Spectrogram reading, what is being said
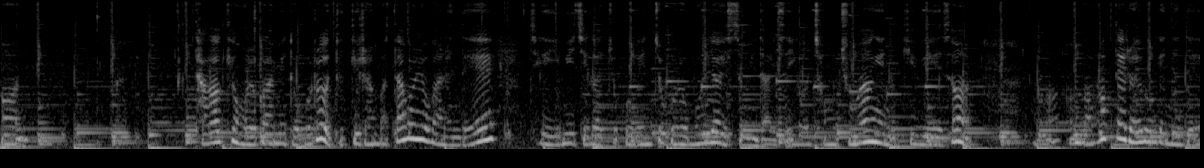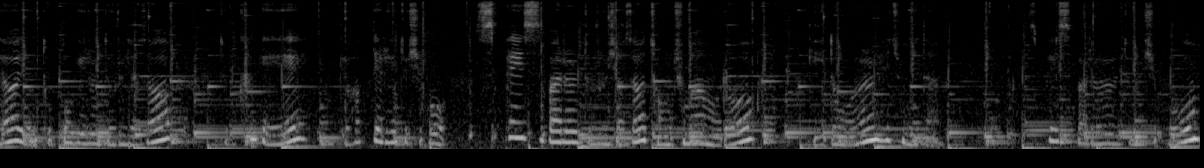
어, 다각형 올가미 도구로 두께를 한번 따보려고 하는데 지금 이미지가 조금 왼쪽으로 몰려 있습니다. 그래서 이걸 정중앙에 놓기 위해서 어, 한번 확대를 해보겠는데요. 여기 돋보기를 누르셔서 좀 크게 이렇게 확대를 해주시고 스페이스바를 누르셔서 정중앙으로 이렇게 이동을 해줍니다. 스페이스바를 누르시고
